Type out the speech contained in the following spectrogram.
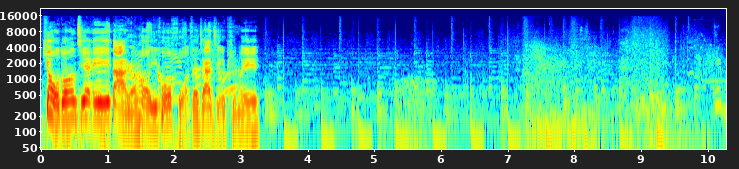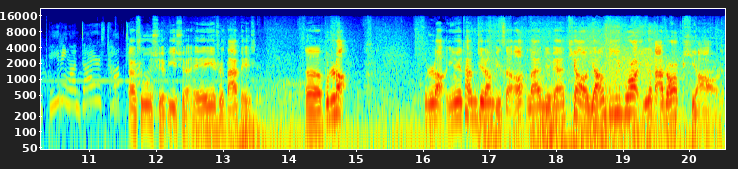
跳端接 A A 大，然后一口火，再加几个平 A。大叔雪碧选 A A 是搭配谁？呃，不知道，不知道，因为他们这场比赛哦，来这边跳羊第一波一个大招，漂亮。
